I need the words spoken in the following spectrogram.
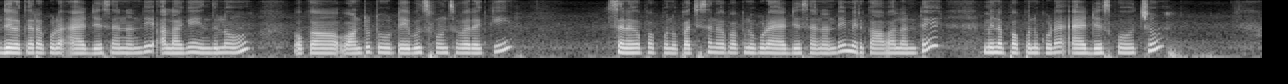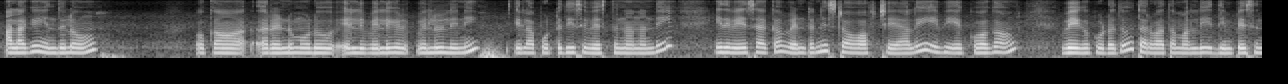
జీలకర్ర కూడా యాడ్ చేశానండి. అలాగే ఇందులో ఒక వన్ టు టూ టేబుల్ స్పూన్స్ వరకు శనగపప్పును పచ్చిశనగపప్పును కూడా యాడ్ చేశానండి. మీరు కావాలంటే మినపప్పును కూడా యాడ్ చేసుకోవచ్చు. అలాగే ఇందులో ఒక రెండు మూడు ఎల్లి వెల్లి వెల్లుల్లిని ఇలా పొట్టు తీసి వేస్తున్నానండి. ఇది వేశాక వెంటనే స్టవ్ ఆఫ్ చేయాలి. ఇవి ఎక్కువగా వేగకూడదు. తర్వాత మళ్ళీ దింపేసిన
